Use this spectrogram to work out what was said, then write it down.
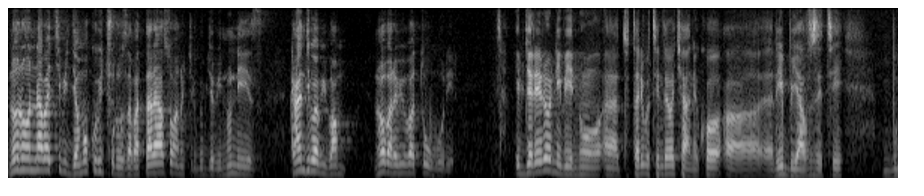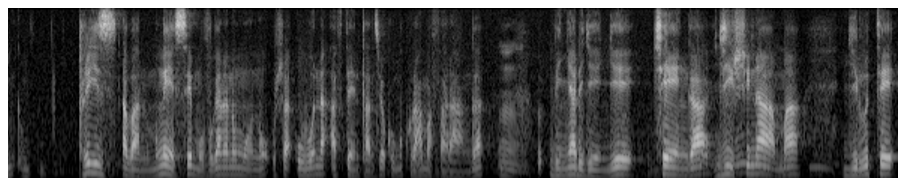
Noneho n'abakibijyamo kubicuruza batarasobanukirwa ibyo bintu neza. Kandi babibamo. Nabo barabibatuburira. Ibyo rero ni ibintu uh, tutari butindeho cyane ko uh, rib yavuze iti "B- please abantu mwese muvugana n'umuntu ubona afite intensiyo yo kugukuraho amafaranga binyaryenge cenga gisha inama gira ute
